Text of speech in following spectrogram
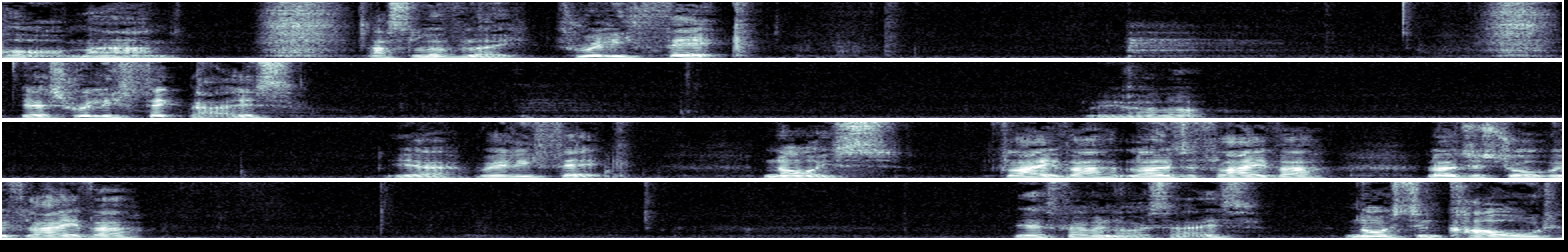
Oh man. That's lovely. It's really thick. Yeah, it's really thick, that is. Yeah, look. Yeah, really thick. Nice. Flavour, loads of flavour. Loads of strawberry flavour. Yeah, it's very nice, that is. Nice and cold.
